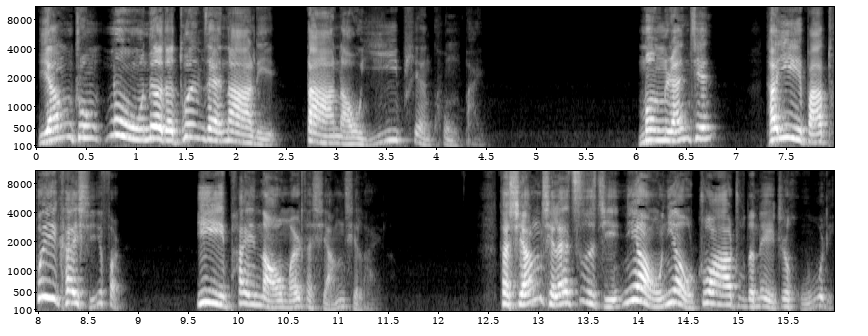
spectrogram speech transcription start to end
杨忠木讷的蹲在那里，大脑一片空白。猛然间，他一把推开媳妇儿。一拍脑门，他想起来。他想起来自己尿尿抓住的那只狐狸，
